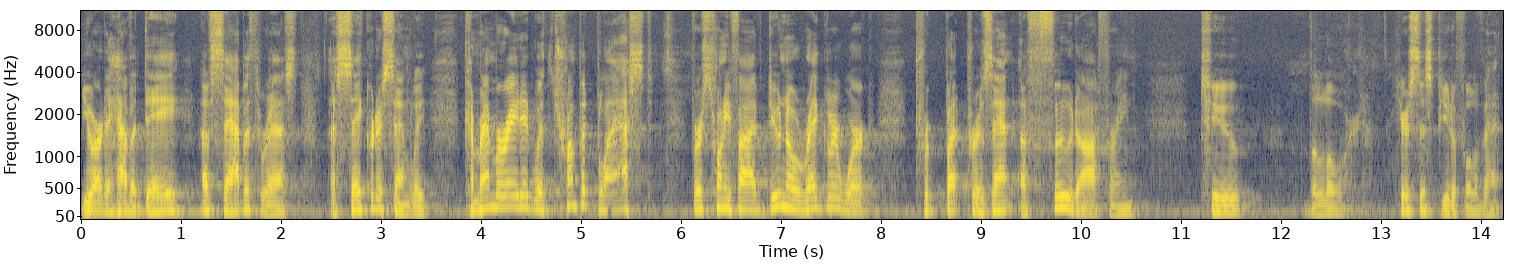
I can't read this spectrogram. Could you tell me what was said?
you are to have a day of Sabbath rest, a sacred assembly, commemorated with trumpet blast. Verse 25 Do no regular work, but present a food offering to the Lord. Here's this beautiful event.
